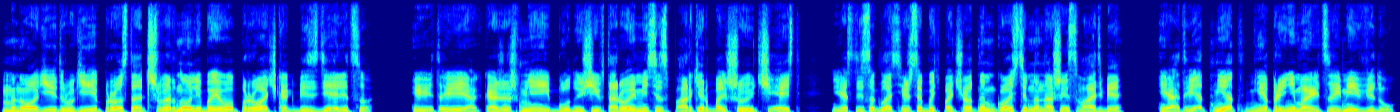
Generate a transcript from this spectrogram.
Многие другие просто отшвырнули бы его прочь, как безделицу. И ты окажешь мне и будущий второй миссис Паркер большую честь, если согласишься быть почетным гостем на нашей свадьбе. И ответ «нет» не принимается, имей в виду.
